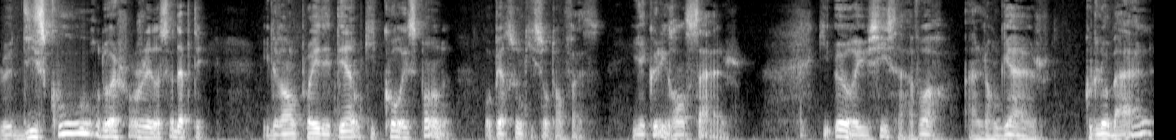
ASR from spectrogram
Le discours doit changer, doit s'adapter. Il va employer des termes qui correspondent aux personnes qui sont en face. Il n'y a que les grands sages qui, eux, réussissent à avoir un langage global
